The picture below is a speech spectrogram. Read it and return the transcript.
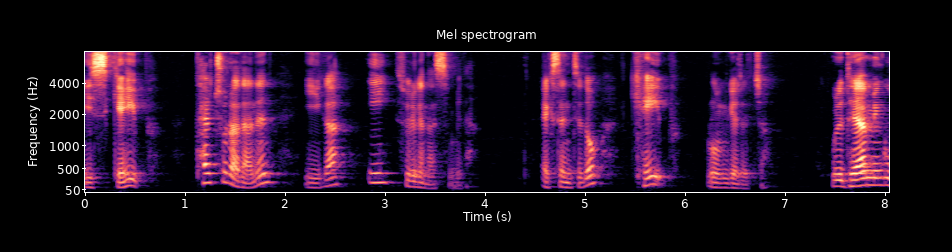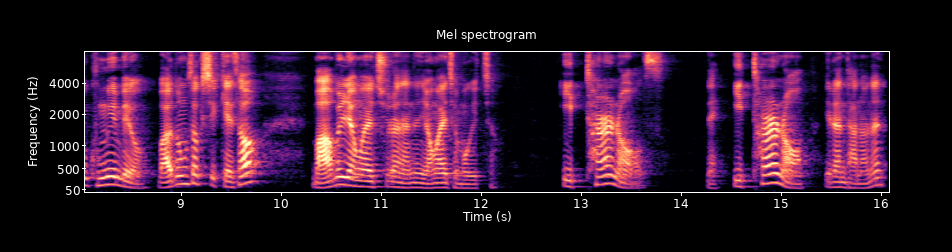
escape, 탈출하다는 이가 이 소리가 났습니다. 액센트도 cape로 옮겨졌죠. 우리 대한민국 국민 배우 마동석 씨께서 마블 영화에 출연하는 영화의 제목이 있죠. Eternals. 네, eternal 이란 단어는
